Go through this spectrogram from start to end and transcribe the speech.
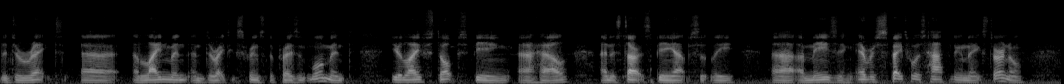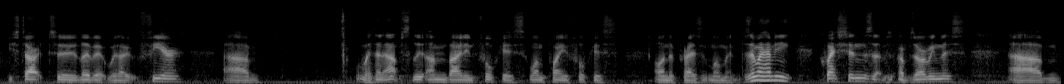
the direct uh, alignment and direct experience of the present moment, your life stops being a hell and it starts being absolutely uh, amazing. Irrespective of what's happening in the external, you start to live it without fear, um, with an absolute unbounded focus, one point focus on the present moment. Does anyone have any questions absorbing this? Um,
